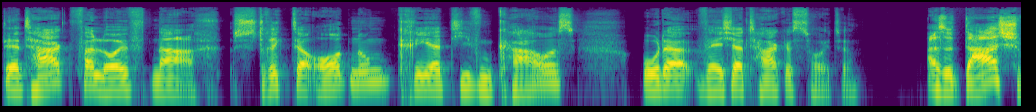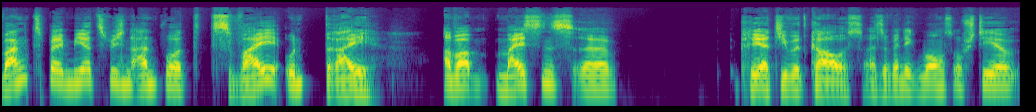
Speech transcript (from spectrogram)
Der Tag verläuft nach strikter Ordnung, kreativem Chaos oder welcher Tag ist heute? Also da schwankt bei mir zwischen Antwort zwei und drei. Aber meistens äh, kreatives Chaos. Also wenn ich morgens aufstehe,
